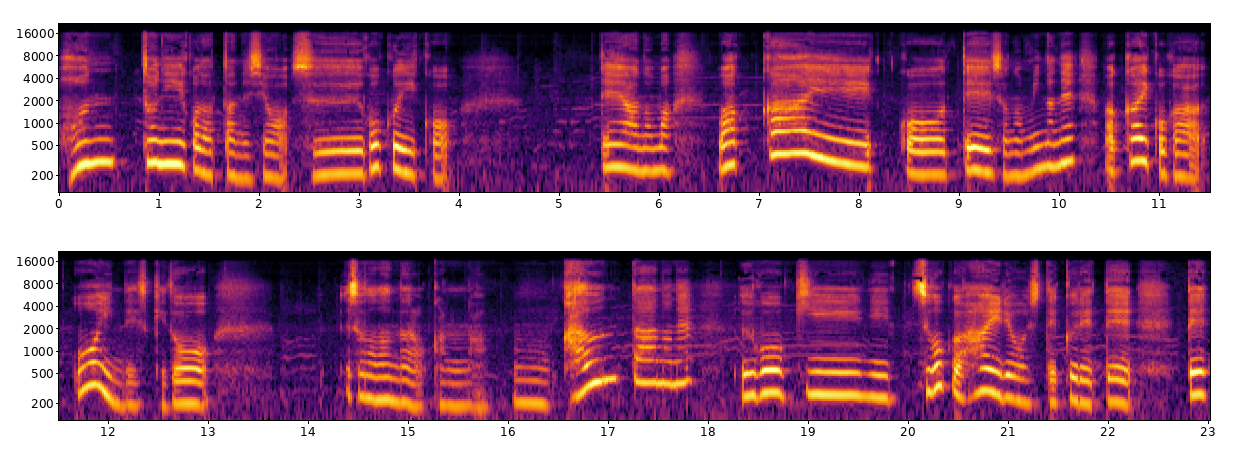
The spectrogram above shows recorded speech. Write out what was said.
本当にいい子だったんですよ。すごくいい子。で、あの、まあ、若い子で、そのみんなね、若い子が多いんですけど、そのなんだろうかな、うん、カウンターのね、動きにすごく配慮してくれて、で、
